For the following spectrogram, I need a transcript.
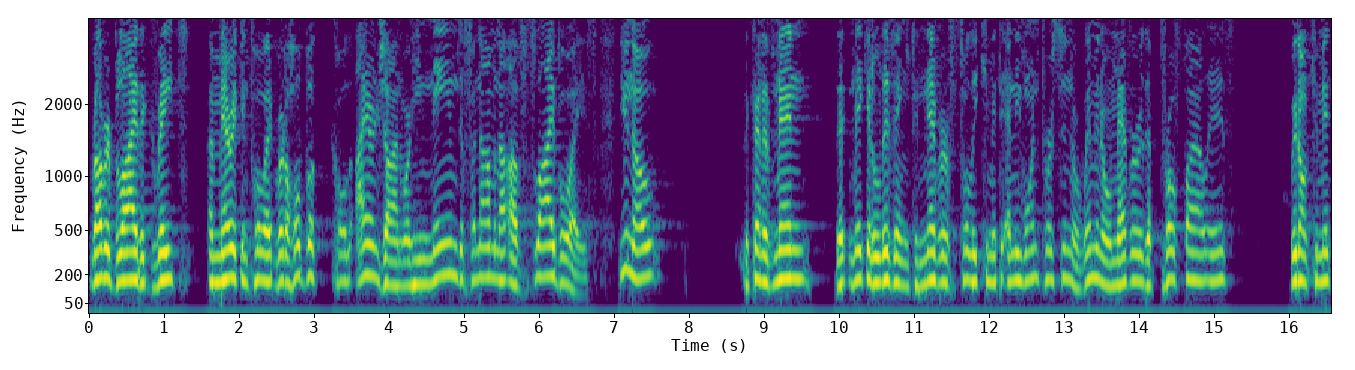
Robert Bly, the great American poet, wrote a whole book called Iron John where he named the phenomena of flyboys. You know, the kind of men that make it a living to never fully commit to any one person or women or whomever the profile is. We don't commit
